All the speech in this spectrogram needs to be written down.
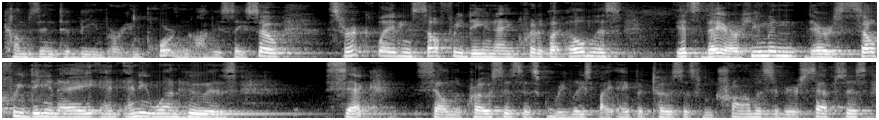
comes into being very important, obviously. So, circulating cell free DNA in critical illness, it's there. Human, there's cell free DNA, and anyone who is sick, cell necrosis is released by apoptosis from trauma, severe sepsis.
